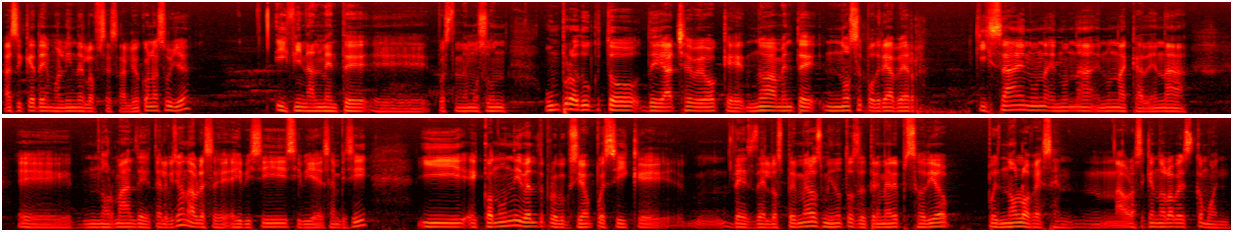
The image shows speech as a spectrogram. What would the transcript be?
Así que Damon Lindelof se salió con la suya. Y finalmente, eh, pues tenemos un, un, producto de HBO que nuevamente no se podría ver quizá en una, en una, en una cadena eh, normal de televisión, háblese ABC, CBS, NBC, y eh, con un nivel de producción, pues sí que desde los primeros minutos del primer episodio, pues no lo ves en, ahora sí que no lo ves como en,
